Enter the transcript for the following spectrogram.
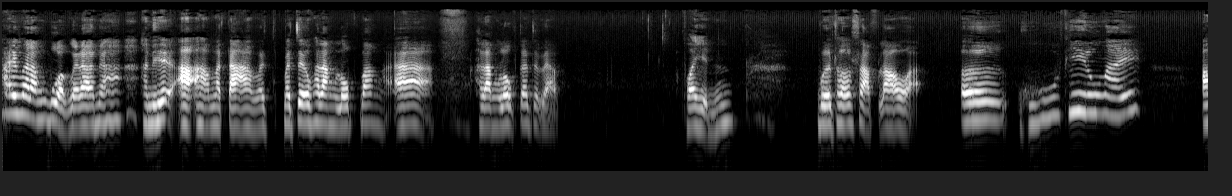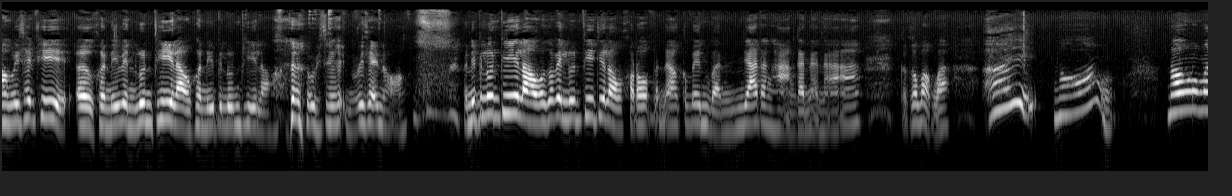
ให้พลังบวกไปแล้วนะ อันนี้อ่ามาตามามาเจอพลังลบบ้าง อ่า พลังลบก็จะแบบ พอเห็นเบอร์โทรศัพท์เราอะ เออหูพี่รู้ไหมอ่าไม่ใช่พี่ เออ คนนี้เป็นรุ่นพี่เรา คนนี้เป็นรุ่นพี่เรา ไม่ใช่ไม่ใช่น้อง คนนี้เป็นรุ่นพี่เรา ก็เป็นรุ่นพี่ที่เราเคารพนะ ก็เป็นเหมือนญาติห่างๆกันนะนะ ก็ก็บอกว่า เฮ้ย น้อง น้องรู้ไหม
